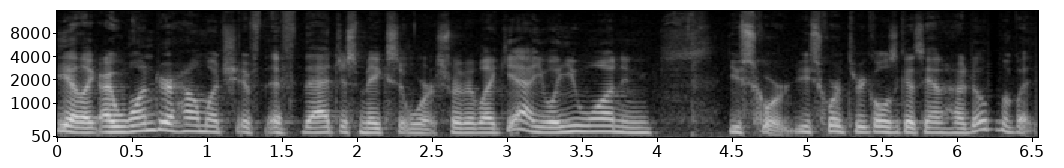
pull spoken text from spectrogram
Yeah, like I wonder how much if, if that just makes it worse. Where they're like, yeah, well, you won and you scored you scored three goals against Anton Khudobin, but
